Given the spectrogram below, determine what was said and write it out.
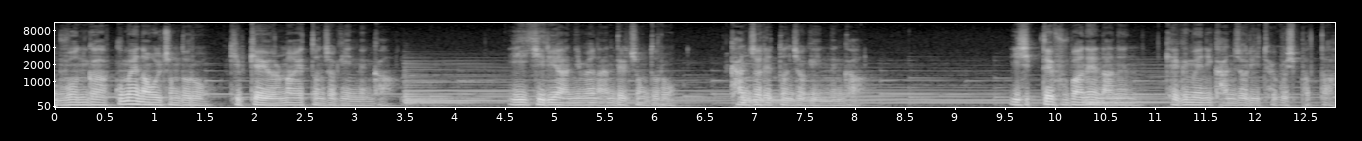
무언가 꿈에 나올 정도로 깊게 열망했던 적이 있는가? 이 길이 아니면 안 될 정도로 간절했던 적이 있는가? 20대 후반에 나는 개그맨이 간절히 되고 싶었다.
